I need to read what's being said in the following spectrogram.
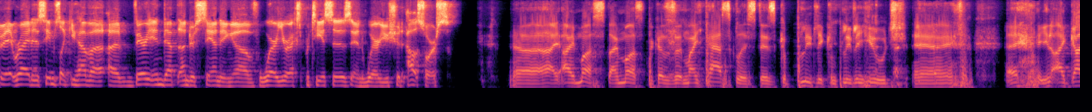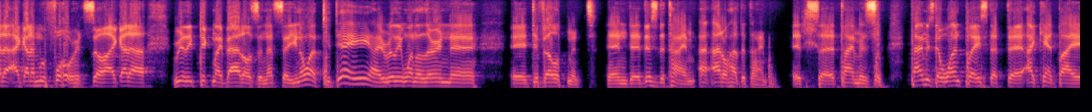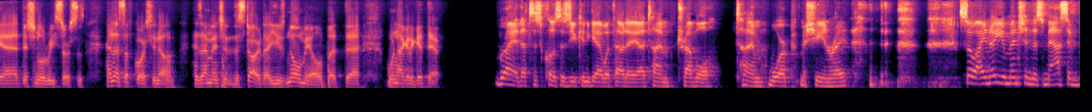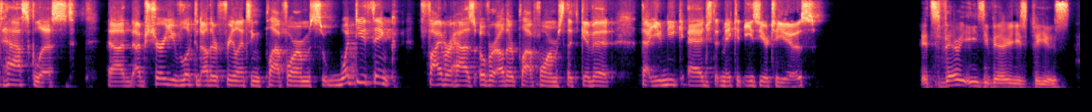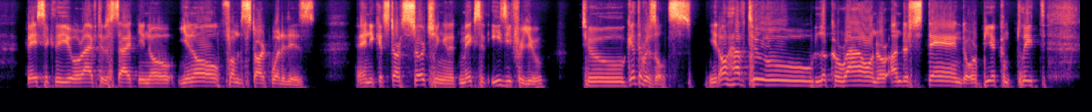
Right. It seems like you have a, a very in depth understanding of where your expertise is and where you should outsource. Uh, I, I must, I must, because uh, my task list is completely, completely huge, and uh, you know I gotta, I gotta move forward. So I gotta really pick my battles, and that's say, you know what? Today I really want to learn uh, uh, development, and this is the time. I, I, don't have the time. It's time is time is the one place that I can't buy additional resources, unless, of course, you know, as I mentioned at the start, I use KnowMail, but we're not gonna get there. Right, that's as close as you can get without a, a uh, time travel time warp machine, right? so I know you mentioned this massive task list. Uh, I'm sure you've looked at other freelancing platforms. What do you think Fiverr has over other platforms that give it that unique edge that make it easier to use? It's very easy, very easy to use. Basically, you arrive to the site, you know, you know from the start what it is, and you can start searching, and it makes it easy for you to get the results. You don't have to look around or understand or be a complete.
